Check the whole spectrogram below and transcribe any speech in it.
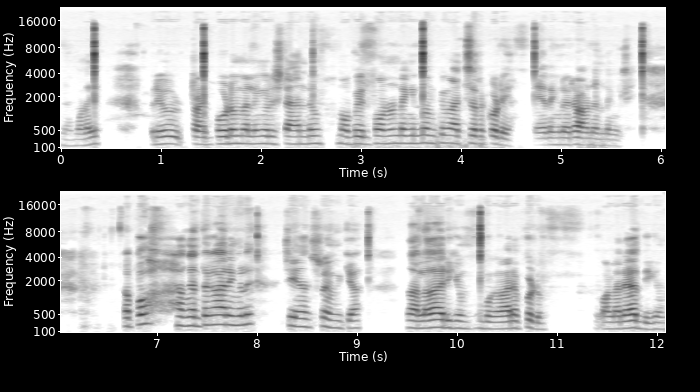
നമ്മൾ ഒരു ട്രൈപോഡും അല്ലെങ്കിൽ ഒരു സ്റ്റാൻഡും മൊബൈൽ ഫോൺ ഉണ്ടെങ്കിൽ നമുക്ക് മാച്ച് റെക്കോർഡ് ചെയ്യാം. ഏതെങ്കിലും ഒരാളുണ്ടെങ്കിൽ. അപ്പോൾ അങ്ങനത്തെ കാര്യങ്ങൾ ചെയ്യാൻ ശ്രമിക്കുക. നല്ലതായിരിക്കും. ഉപകാരപ്പെടും. വളരെയധികം.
